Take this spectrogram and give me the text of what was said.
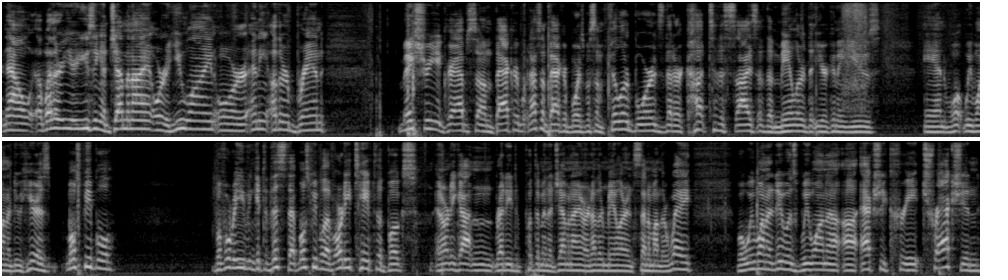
Now, uh, whether you're using a Gemini or a Uline or any other brand, Make sure you grab some backer, not some backer boards, but some filler boards that are cut to the size of the mailer that you're going to use. And what we want to do here is most people, before we even get to this step, most people have already taped the books and already gotten ready to put them in a Gemini or another mailer and send them on their way. What we want to do is we want to uh, actually create traction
